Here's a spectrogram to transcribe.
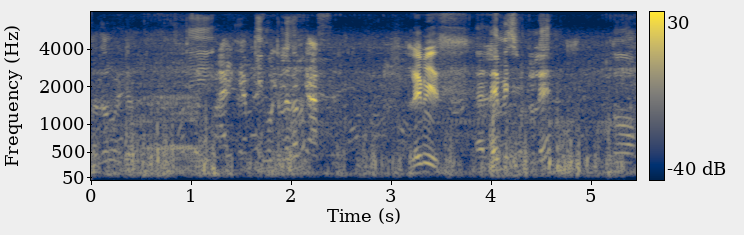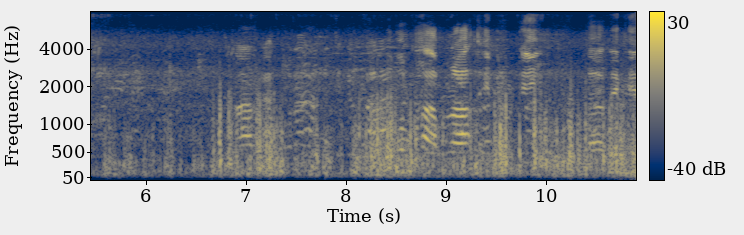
যেন ওইটা? কি- হোটেলে যেন লেমিস। লেমিস হোটেলে। তো আর বলব আপনারা এই ভিডিওটি দেখে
